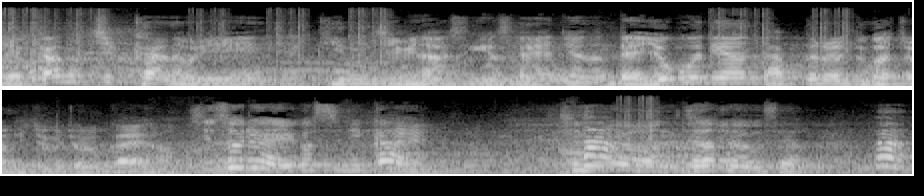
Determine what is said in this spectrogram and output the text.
네, 깜찍한 우리 김지민 학생의 사연이었는데 요거에 대한 답글을 누가 좀 해주면 좋을까요? 진소리가 읽었으니까 네. 진소리 형 대답해보세요. 응,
